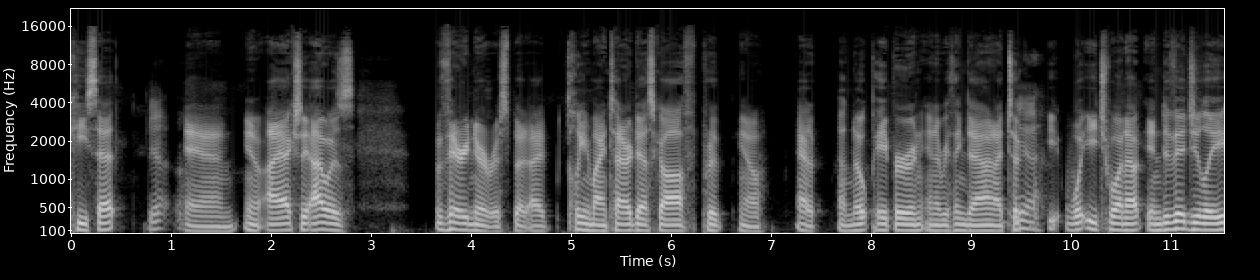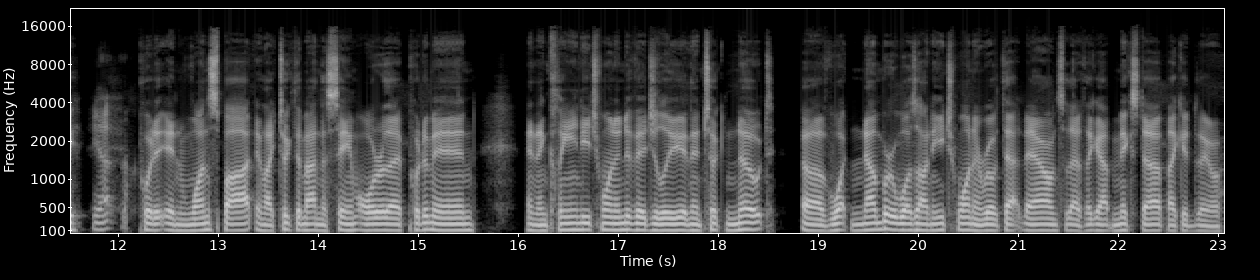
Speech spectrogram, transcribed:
key set, yeah. and you know, I actually I was very nervous, but I cleaned my entire desk off, put you know, had a, a note paper and, and everything down. I took Yeah. e- each one out individually, Yeah. put it in one spot, and like took them out in the same order that I put them in, and then cleaned each one individually, and then took note of what number was on each one and wrote that down so that if they got mixed up, I could you know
